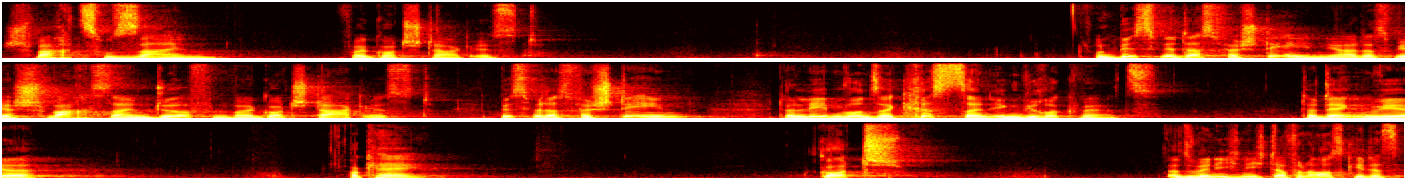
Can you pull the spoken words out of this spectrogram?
schwach zu sein, weil Gott stark ist. Und bis wir das verstehen, ja, dass wir schwach sein dürfen, weil Gott stark ist, bis wir das verstehen, da leben wir unser Christsein irgendwie rückwärts. Da denken wir, okay, Gott, also wenn ich nicht davon ausgehe, dass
